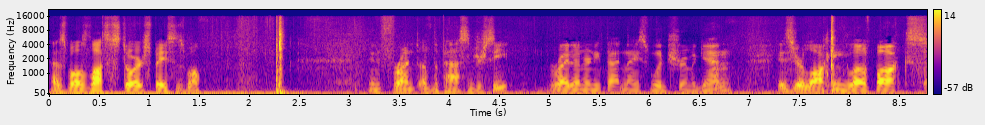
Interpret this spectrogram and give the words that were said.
as well as lots of storage space as well in front of the passenger seat, right underneath that nice wood trim again, is your locking glove box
